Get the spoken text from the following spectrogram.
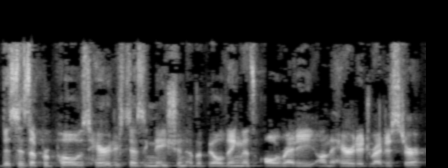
this is a proposed heritage designation of a building that's already on the Heritage Register.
